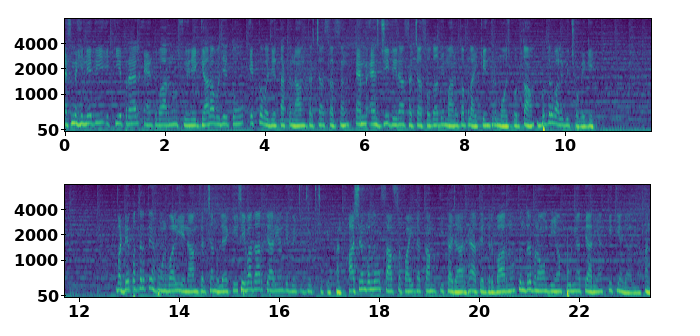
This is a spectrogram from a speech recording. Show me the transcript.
ਇਸ ਮਹੀਨੇ ਦੀ 21 ਅਪ੍ਰੈਲ ਐਤਵਾਰ ਨੂੰ ਸਵੇਰੇ 11 ਵਜੇ ਤੋਂ 1 ਵਜੇ ਤੱਕ ਨਾਮ ਚਰਚਾ ਸਤਸੰਗ MSG ਡੇਰਾ ਸੱਚਾ ਸੌਦਾ ਦੀ ਮਾਨਵਤਾ ਭਲਾਈ ਕੇਂਦਰ ਮੌਜਪੁਰ ਧਾਮ ਬੁੱਧਰਵਾਲੀ ਵਿੱਚ ਹੋਵੇਗੀ। ਵੱਡੇ ਪੱਧਰ ਤੇ ਹੋਣ ਵਾਲੀ ਇਹ ਨਾਮ ਚਰਚਾ ਨੂੰ ਲੈ ਕੇ ਸੇਵਾਦਾਰ ਤਿਆਰੀਆਂ ਦੇ ਵਿੱਚ ਜੁਟ ਚੁੱਕੇ ਹਨ। ਆਸ਼ਰਮ ਵੱਲੋਂ ਸਾਫ਼ ਸਫ਼ਾਈ ਦਾ ਕੰਮ ਕੀਤਾ ਜਾ ਰਿਹਾ ਹੈ ਅਤੇ ਦਰਬਾਰ ਨੂੰ ਸੁੰਦਰ ਬਣਾਉਣ ਦੀਆਂ ਪੂਰੀਆਂ ਤਿਆਰੀਆਂ ਕੀਤੀਆਂ ਜਾ ਰਹੀਆਂ ਹਨ।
